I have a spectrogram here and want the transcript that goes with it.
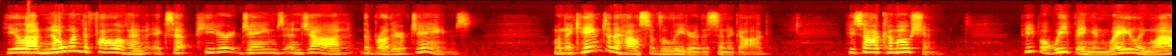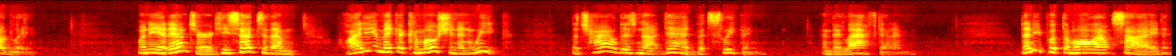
He allowed no one to follow him except Peter, James, and John, the brother of James. When they came to the house of the leader of the synagogue, he saw a commotion, people weeping and wailing loudly. When he had entered, he said to them, Why do you make a commotion and weep? The child is not dead, but sleeping. And they laughed at him. Then he put them all outside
